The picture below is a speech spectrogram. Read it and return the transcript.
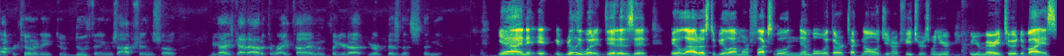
opportunity to do things, options. So you guys got out at the right time and figured out your business, didn't you? Yeah, and it, it really what it did is it it allowed us to be a lot more flexible and nimble with our technology and our features. When you're when you're married to a device,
